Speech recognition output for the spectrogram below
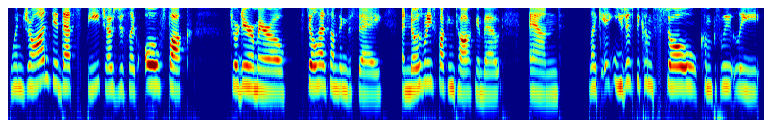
when John did that speech, I was just like, oh fuck, George Romero still has something to say and knows what he's fucking talking about, and like it, you just become so completely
